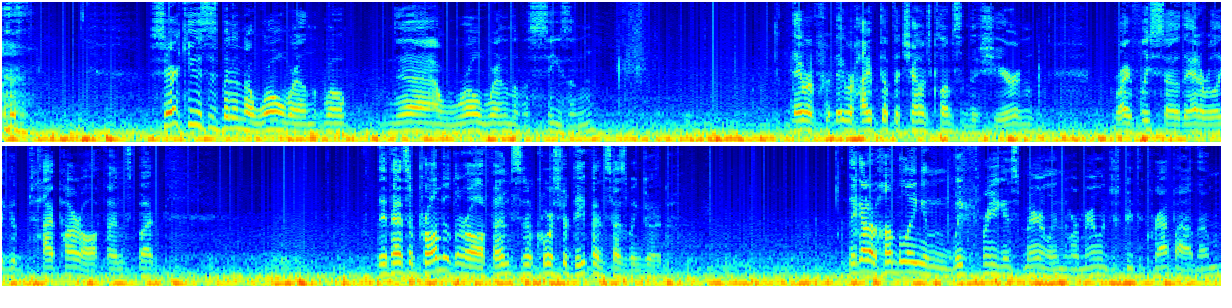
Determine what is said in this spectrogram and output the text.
Syracuse has been in a whirlwind, well, yeah, whirlwind of a season. They were they were hyped up to challenge Clemson this year, and rightfully so. They had a really good high power offense, but they've had some problems with their offense, and of course, their defense has been good. They got a humbling in week three against Maryland, where Maryland just beat the crap out of them.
